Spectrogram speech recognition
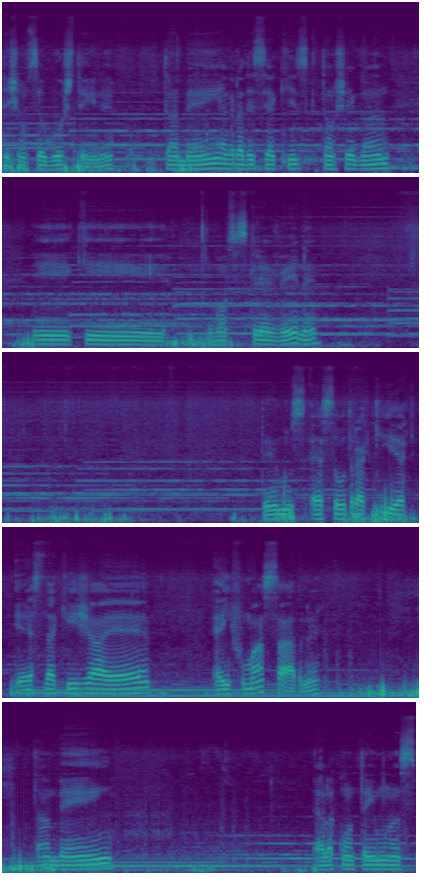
deixam seu gostei, né? Também agradecer aqueles que estão chegando e que vão se inscrever, né? Temos essa outra aqui, é, essa daqui já é, é enfumaçada, né? Também ela contém umas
